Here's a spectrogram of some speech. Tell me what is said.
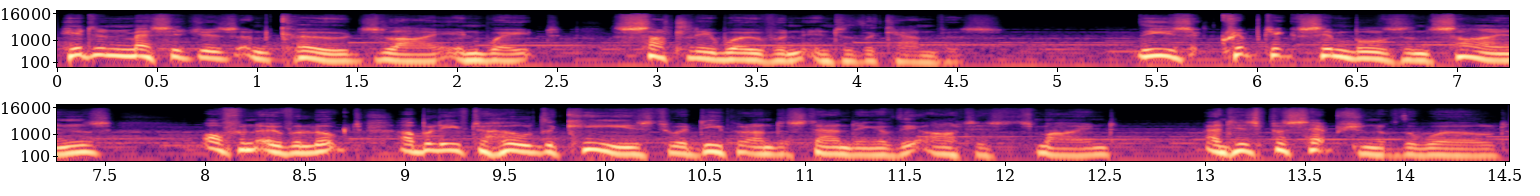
hidden messages and codes lie in wait, subtly woven into the canvas. These cryptic symbols and signs, often overlooked, are believed to hold the keys to a deeper understanding of the artist's mind and his perception of the world.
